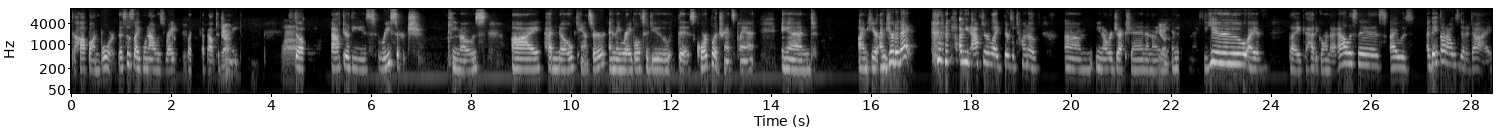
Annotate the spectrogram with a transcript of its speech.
to hop on board this is like when i was right like about to turn 18 Wow. so after these research chemos, I had no cancer and they were able to do this cord blood transplant and I'm here I'm here today. I mean after like there's a ton of um, you know, rejection and I Yeah. ended up in ICU. I had like I had to go on dialysis. I was uh, they thought I was gonna die.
